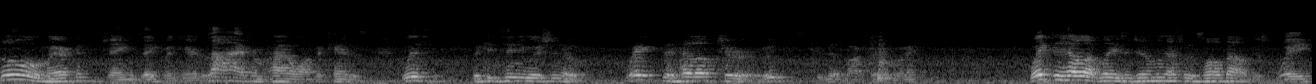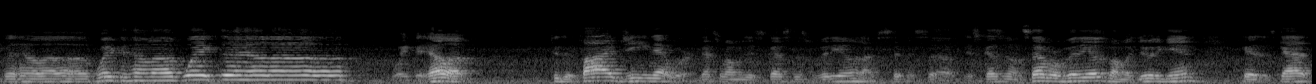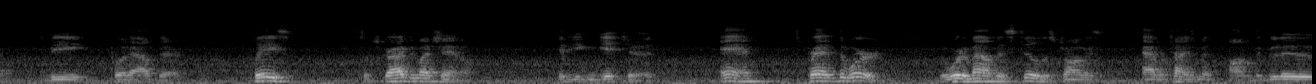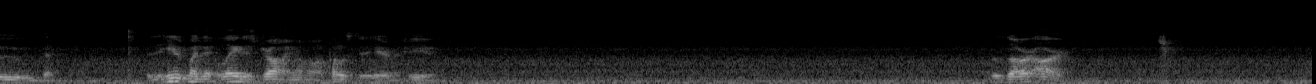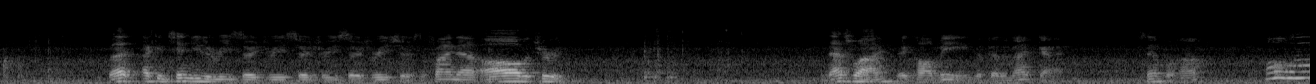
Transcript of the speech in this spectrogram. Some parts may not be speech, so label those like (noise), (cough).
Hello, America. James Aikman here, live from Hiawatha, Kansas, with the continuation of Wake the Hell Up Tour. Oops, get that box out of the way. Wake the hell up, ladies and gentlemen. That's what it's all about. Just wake the hell up, wake the hell up, wake the hell up, wake the hell up to the 5G network. That's what I'm going to discuss in this video, and I've uh, discussed it on several videos, but I'm going to do it again because it's got to be put out there. Please subscribe to my channel if you can get to it, and spread the word. The word of mouth is still the strongest advertisement on the globe. Here's my latest drawing. I'm going to post it here in a few. Bizarre art. But I continue to research, research, research, research to find out all the truth. That's why they call me the feather knife guy. Simple, huh? Oh,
